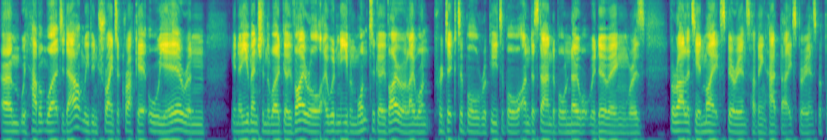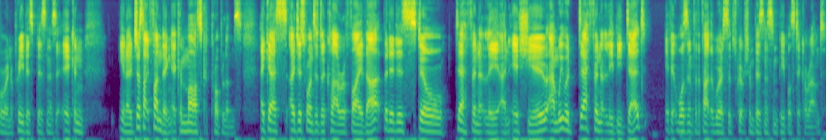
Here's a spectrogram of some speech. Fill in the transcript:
um, we haven't worked it out, and we've been trying to crack it all year. And you know, you mentioned the word go viral. I wouldn't even want to go viral. I want predictable, repeatable, understandable, know what we're doing. Whereas virality, in my experience, having had that experience before in a previous business, it can you know, just like funding, it can mask problems. I guess I just wanted to clarify that, but it is still definitely an issue, and we would definitely be dead if it wasn't for the fact that we're a subscription business and people stick around.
